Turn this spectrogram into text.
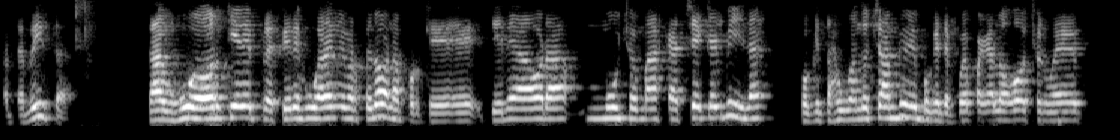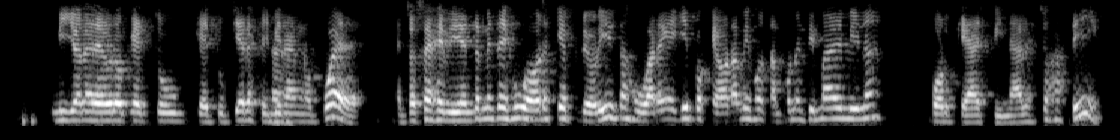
aterriza. O sea, un jugador quiere, prefiere jugar en el Barcelona porque eh, tiene ahora mucho más caché que el Milan, porque está jugando Champions y porque te puede pagar los 8 o 9 millones de euros que tú, que tú quieres que el Milan no puede. Entonces, evidentemente hay jugadores que priorizan jugar en equipos que ahora mismo están por encima del Milan porque al final esto es así.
